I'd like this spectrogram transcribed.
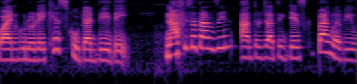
কয়েনগুলো রেখে স্কুটার দিয়ে দেই। নাফিসা তানজিন, আন্তর্জাতিক ডেস্ক, বাংলা ভিউ।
